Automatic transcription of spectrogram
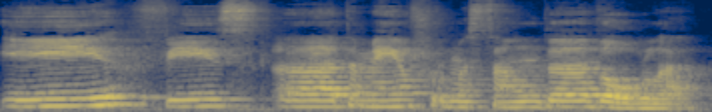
e fiz ah, também a formação da doula.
